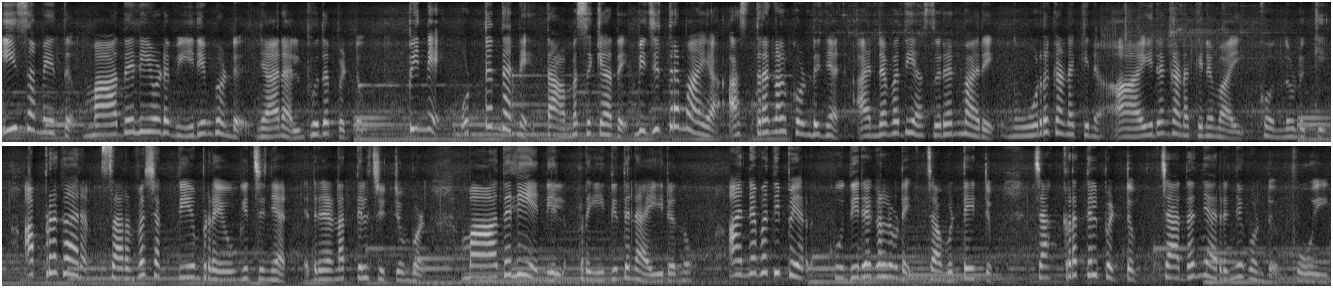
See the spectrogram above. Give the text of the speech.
ഈ സമയത്ത് മാതലിയുടെ വീര്യം കൊണ്ട് ഞാൻ അത്ഭുതപ്പെട്ടു. പിന്നെ ഒട്ടും തന്നെ താമസിക്കാതെ വിചിത്രമായ അസ്ത്രങ്ങൾ കൊണ്ട് ഞാൻ അനവധി അസുരന്മാരെ നൂറുകണക്കിന് ആയിരം കണക്കിനുമായി കൊന്നൊടുക്കി. അപ്രകാരം സർവശക്തിയും പ്രയോഗിച്ച് ഞാൻ രണത്തിൽ ചുറ്റുമ്പോൾ മാതലി എന്നിൽ പ്രീതിതനായിരുന്നു. അനവധി പേർ കുതിരകളുടെ ചവിട്ടേറ്റും ചക്രത്തിൽപ്പെട്ടും ചതഞ്ഞരഞ്ഞുകൊണ്ട് പോയി.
